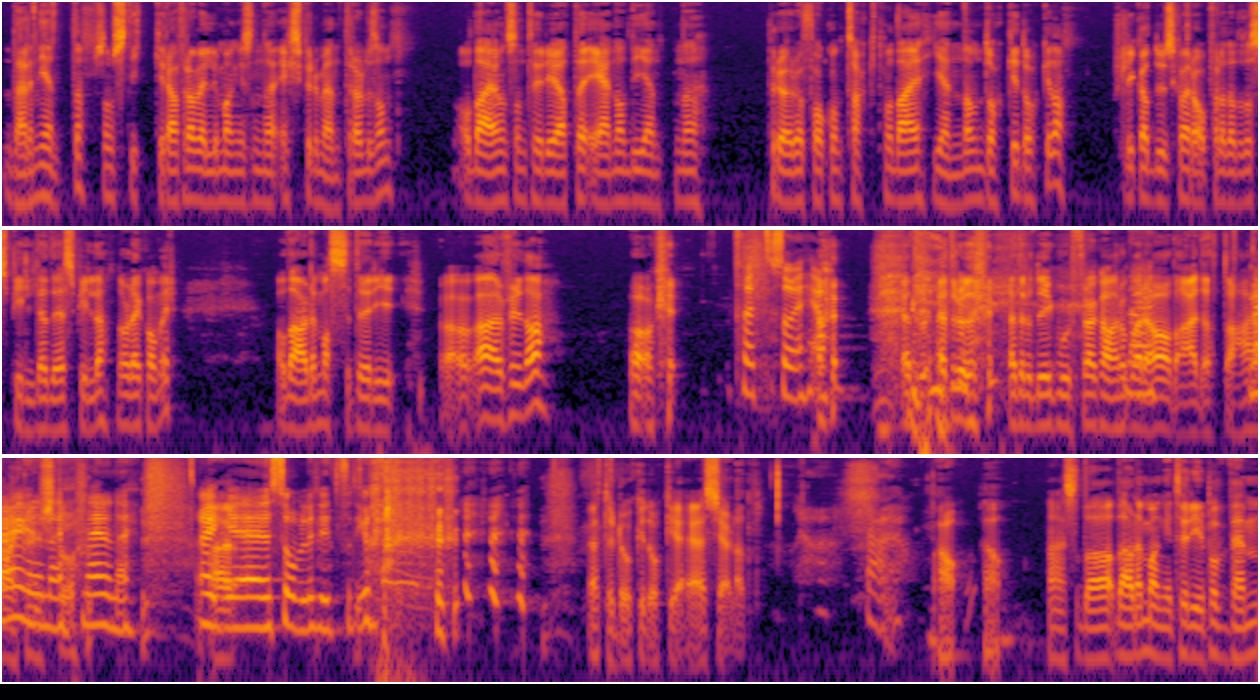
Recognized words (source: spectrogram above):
Det er en jente som stikker av fra veldig mange sånne eksperimenter eller sånn. Og det er jo en sånn teori at en av de jentene prøver å få kontakt med deg gjennom Dokki Dokki, da. Slik at du skal være oppfordret til å spille det spillet når det kommer. Og da er det masse teori Hva er det for i dag? Å, OK. Trøtt, sorry. Ja. Jeg, tro, jeg, trodde, jeg trodde du gikk bort fra kameraet og bare Å, nei, dette her Nei, jeg nei, ikke lyst nei. nei, nei. Jeg eh, sover litt for tida. Etter Doki Doki, jeg ser den. Ja, ja. Ja, ja. Nei, så da, da er det mange teorier på hvem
